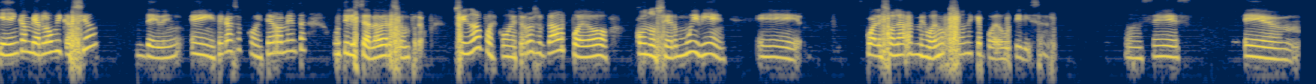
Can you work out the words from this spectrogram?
¿Quieren cambiar la ubicación? Deben, en este caso, con esta herramienta, utilizar la versión Pro. Si no, pues con estos resultados puedo conocer muy bien eh, cuáles son las mejores opciones que puedo utilizar. Entonces, em,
